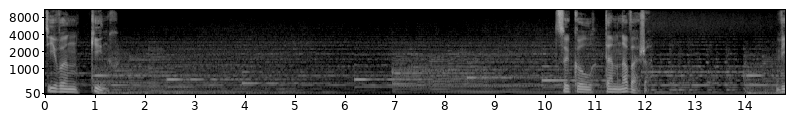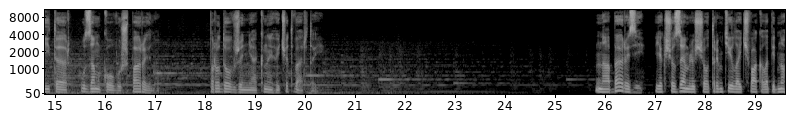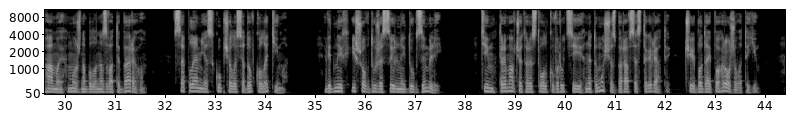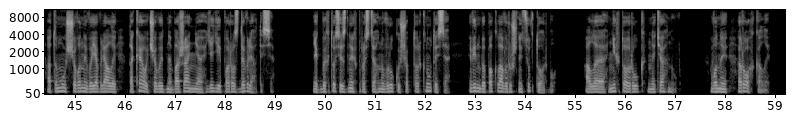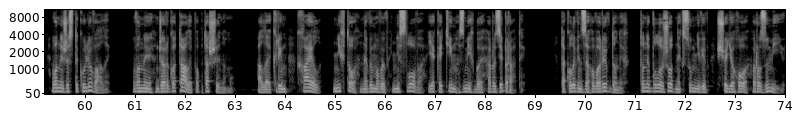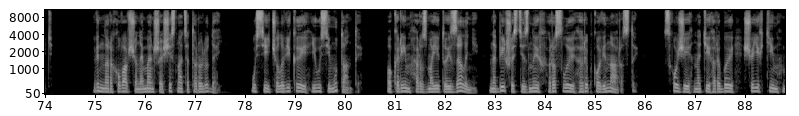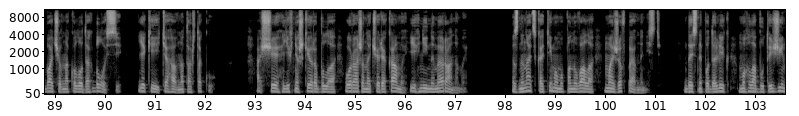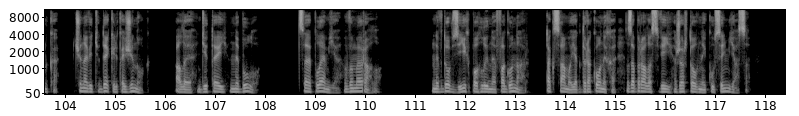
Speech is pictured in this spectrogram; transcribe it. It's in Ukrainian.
Стівен Кінг. Цикл Темна вежа. Вітер у замкову шпарину. Продовження книги четвертої. На березі, якщо землю, що тремтіла й чвакала під ногами, можна було назвати берегом, все плем'я скупчилося довкола Тіма. Від них ішов дуже сильний дух землі. Тім тримав чотиристволку в руці не тому, що збирався стріляти чи бодай погрожувати їм, а тому, що вони виявляли таке очевидне бажання її пороздивлятися. Якби хтось із них простягнув руку, щоб торкнутися, він би поклав рушницю в торбу. Але ніхто рук не тягнув. Вони рохкали, вони жестикулювали, вони джарготали по пташиному. Але крім Хайл, ніхто не вимовив ні слова, яке тім зміг би розібрати. Та коли він заговорив до них, то не було жодних сумнівів, що його розуміють. Він нарахував щонайменше 16 людей усі чоловіки і усі мутанти. Окрім розмаїтої зелені, на більшості з них росли грибкові нарости, схожі на ті гриби, що їх тім бачив на колодах блоссі, який тягав на тартаку. А ще їхня шкіра була уражена черяками і гнійними ранами. Зненацька тімом опанувала майже впевненість десь неподалік могла бути жінка чи навіть декілька жінок, але дітей не було. Це плем'я вимирало. Невдовзі їх поглине фагонар, так само як дракониха забрала свій жартовний кусень м'яса.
